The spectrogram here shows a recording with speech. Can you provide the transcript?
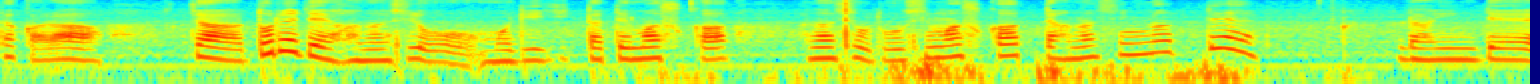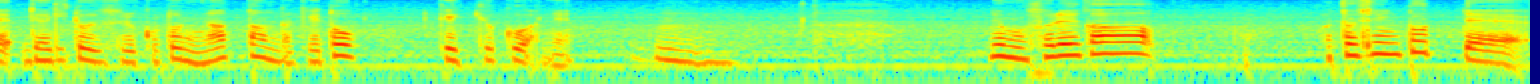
だからじゃあどれで話を盛り立てますか？話をどうしますか？って話になって LINE でやり取りすることになったんだけど結局はね。うん。でもそれが私にとって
